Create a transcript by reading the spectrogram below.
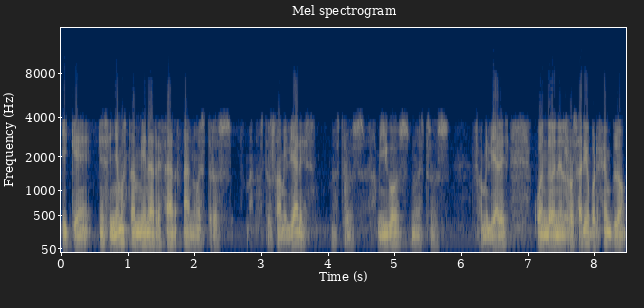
y que enseñemos también a rezar a nuestros, a nuestros familiares, nuestros amigos, nuestros familiares. Cuando en el rosario, por ejemplo,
